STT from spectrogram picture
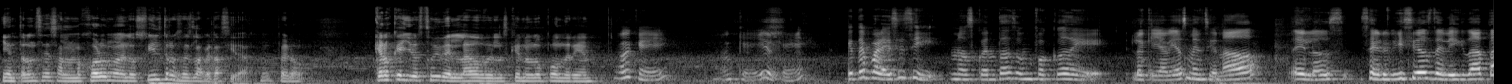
y entonces a lo mejor uno de los filtros es la veracidad, ¿no? Pero creo que yo estoy del lado de los que no lo pondrían. Ok, ok, ok. ¿Qué te parece si nos cuentas un poco de lo que ya habías mencionado, de los servicios de Big Data?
